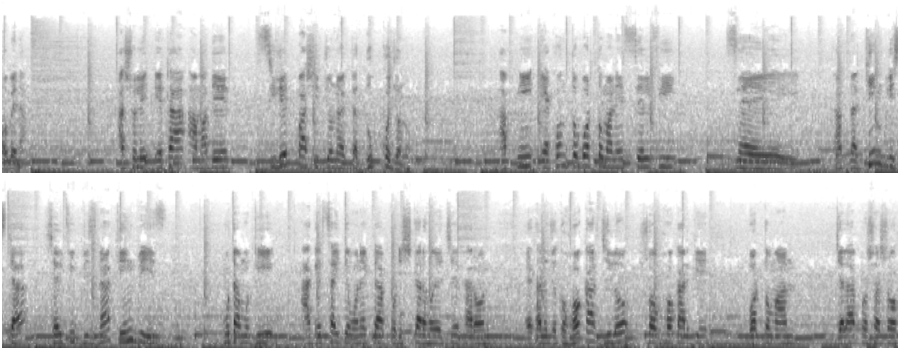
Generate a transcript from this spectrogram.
হবে না। আসলে এটা আমাদের সিলেটবাসীর জন্য একটা দুঃখজনক। আপনি এখন তো বর্তমানে সেলফি আপনার কিং ব্রিজটা, সেলফি ব্রিজ না, কিং ব্রিজ, মোটামুটি আগের চাইতে অনেকটা পরিষ্কার হয়েছে। কারণ এখানে যত হকার ছিল, সব হকারকে বর্তমান জেলা প্রশাসক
